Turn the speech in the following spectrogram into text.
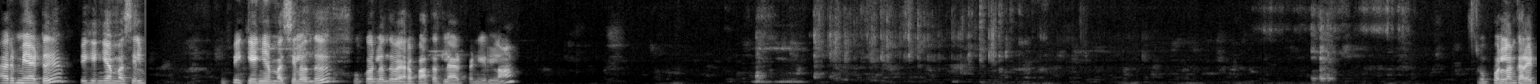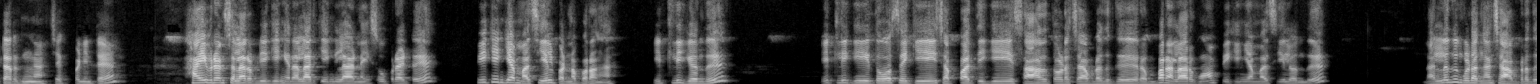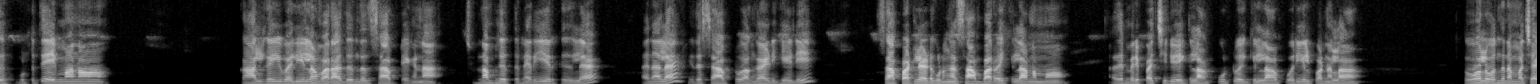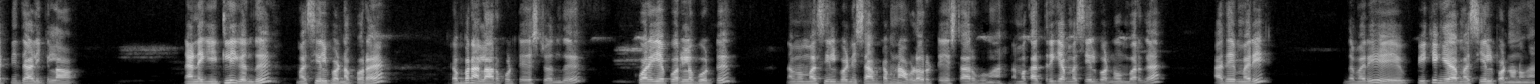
அருமையாட்டு. பீக்கிங்காய் muscle பீக்கிங்காய் muscle வந்து குக்கர்லேருந்து வேறு பாத்திரத்தில் ஆட் பண்ணிடலாம். உப்பெல்லாம் கரெக்டாக இருக்குங்க. செக் பண்ணிட்டேன் ஹை ஃப்ரெண்ட்ஸ் எல்லோரும் எப்படி இருக்கீங்க? நல்லா இருக்கீங்களா? அன்னைக்கு சூப்பராகிட்டு பீக்கிங்காய் மசியல் பண்ண போகிறாங்க இட்லிக்கு வந்து இட்லிக்கு தோசைக்கு சப்பாத்திக்கு சாதத்தோட சாப்பிட்றதுக்கு ரொம்ப நல்லாயிருக்கும் பீக்கிங்காய் மசியல் வந்து. நல்லதும் கூடங்க சாப்பிட்றது. முட்டு தேய்மானம் கால் கை வலியெல்லாம் வராது இந்த சாப்பிட்டீங்கன்னா. சுண்ணாம்பு சத்து நிறைய இருக்குது இதில் அதனால் இதை சாப்பிட்டு வாங்க அடிக்கடி. சாப்பாட்டில் எடுக்கணுங்க. சாம்பார் வைக்கலாம் நம்ம. அதே மாதிரி பச்சடி வைக்கலாம் கூட்டு வைக்கலாம் பொரியல் பண்ணலாம். தோலை வந்து நம்ம சட்னி தாளிக்கலாம். நான் இட்லி வந்து மசியல் பண்ண போகிறேன் ரொம்ப நல்லாயிருக்கும் டேஸ்ட் வந்து. குறைய பொருளை போட்டு நம்ம மசியல் பண்ணி சாப்பிட்டோம்னா அவ்வளோ ஒரு டேஸ்ட்டாக இருக்குங்க. நம்ம கத்திரிக்காய் மசியல் பண்ணுவோம் பாருங்கள் அதே மாதிரி இந்த மாதிரி பீக்கிங்காய் மசியல் பண்ணணுங்க.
